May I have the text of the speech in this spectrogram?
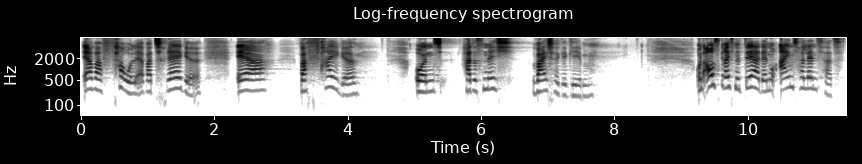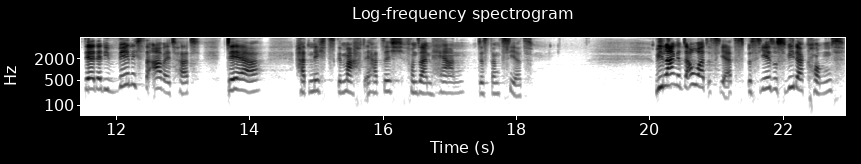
Er war faul, er war träge, er war feige und hat es nicht weitergegeben. Und ausgerechnet der, der nur ein Talent hat, der, der die wenigste Arbeit hat, der hat nichts gemacht. Er hat sich von seinem Herrn distanziert. Wie lange dauert es jetzt, bis Jesus wiederkommt,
